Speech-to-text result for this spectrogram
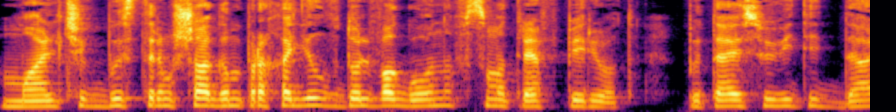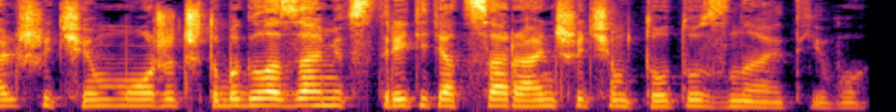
Мальчик быстрым шагом проходил вдоль вагонов, смотря вперед, пытаясь увидеть дальше, чем может, чтобы глазами встретить отца раньше, чем тот узнает его.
